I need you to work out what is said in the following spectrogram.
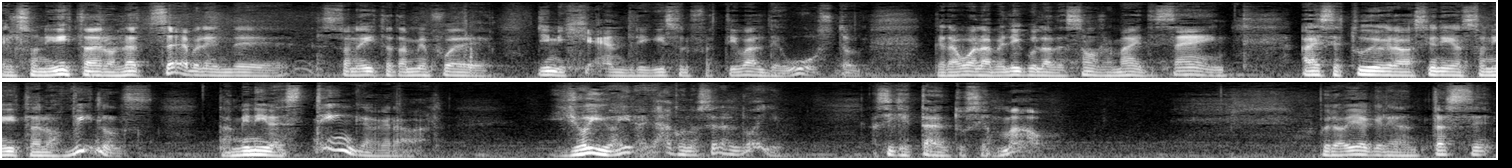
el sonidista de los Led Zeppelin, de, el sonidista también fue de Jimi Hendrix, hizo el festival de Woodstock, grabó la película de Song Remain the Same, a ese estudio de grabación y el sonidista de los Beatles. También iba Sting a grabar. Y yo iba a ir allá a conocer al dueño. Así que estaba entusiasmado. Pero había que levantarse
